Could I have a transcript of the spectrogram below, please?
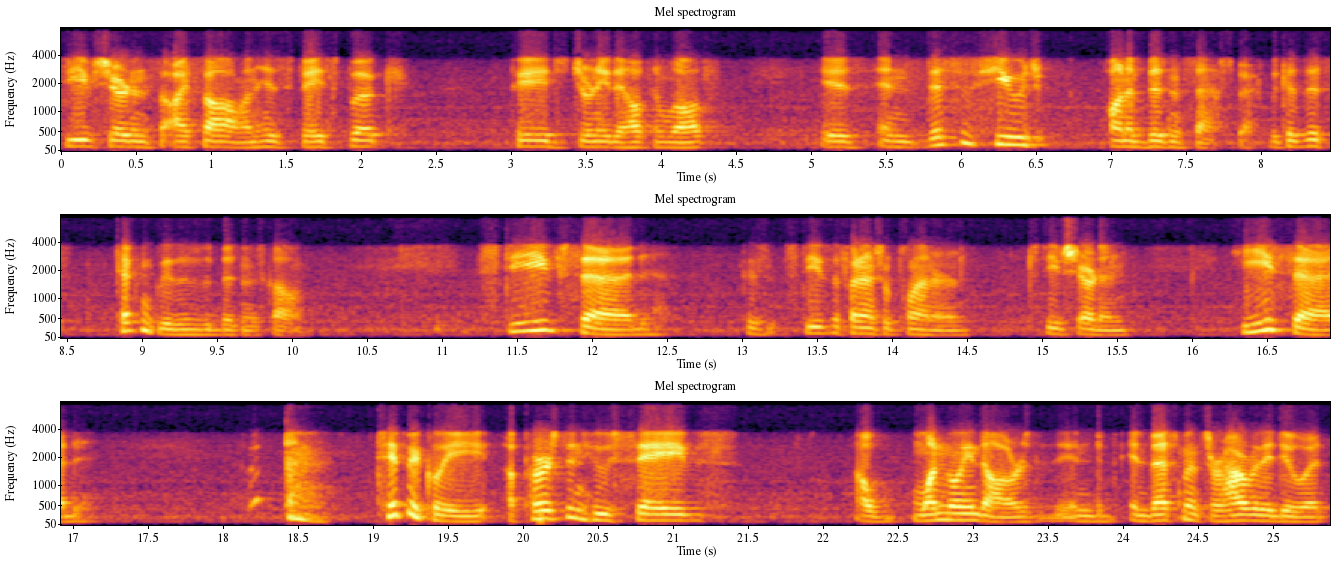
Steve Sheridan I saw on his Facebook page, Journey to Health and Wealth, is, and this is huge on a business aspect because this technically this is a business call. Steve said, because Steve's the financial planner, Steve Sheridan, he said, typically a person who saves a $1 million in investments or however they do it,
